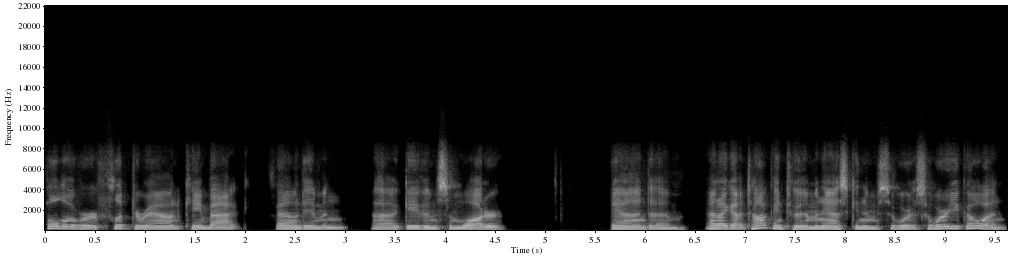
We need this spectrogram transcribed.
pulled over, flipped around, came back, found him, and uh, gave him some water. And um, and I got talking to him and asking him, so where so where are you going?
